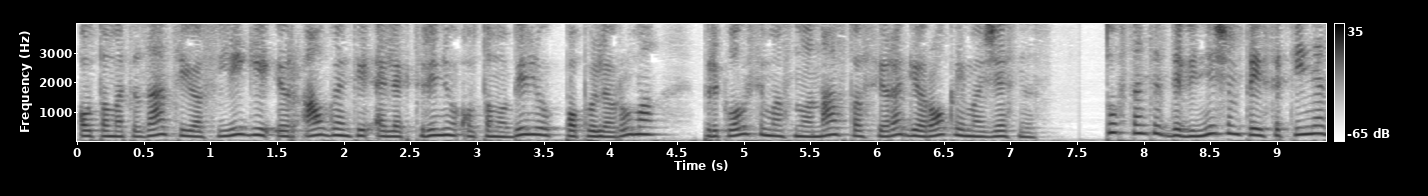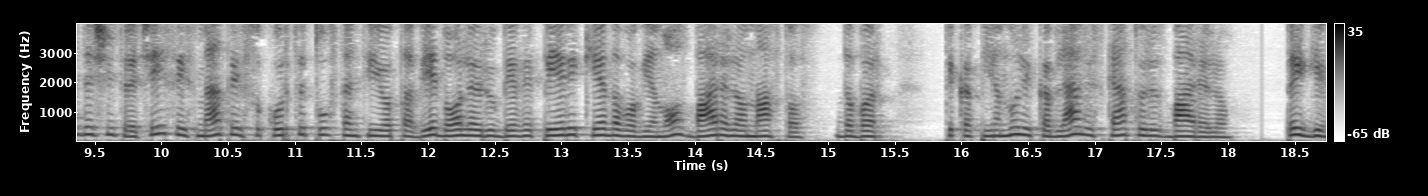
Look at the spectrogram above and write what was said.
automatizacijos lygį ir augantį elektrinių automobilių populiarumą, priklausimas nuo naftos yra gerokai mažesnis. 1973 metais sukurti 1000 JAV dolerių BVP reikėdavo vienos barelio naftos, dabar tik apie 0,4 barelio. Taigi,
